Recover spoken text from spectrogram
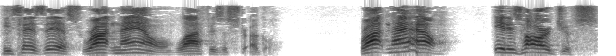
He says this, right now life is a struggle. Right now it is arduous.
